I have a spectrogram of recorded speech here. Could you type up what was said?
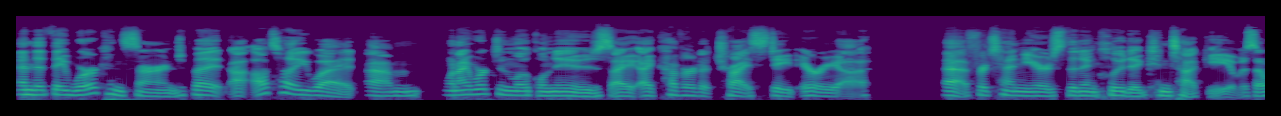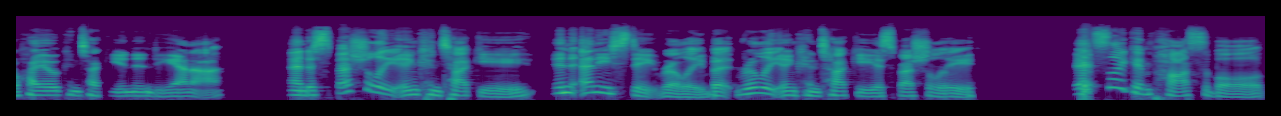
and that they were concerned. But I- I'll tell you what, um, when I worked in local news, I, I covered a tri state area uh, for 10 years that included Kentucky. It was Ohio, Kentucky, and Indiana. And especially in Kentucky, in any state really, but really in Kentucky, especially, it's like impossible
